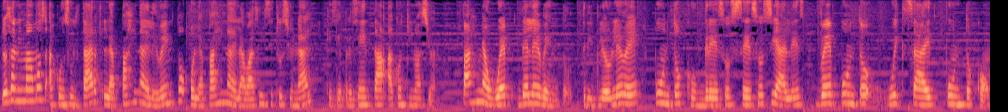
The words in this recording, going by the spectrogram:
los animamos a consultar la página del evento o la página de la base institucional que se presenta a continuación. Página web del evento www.congresoscsocialesv.wixsite.com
